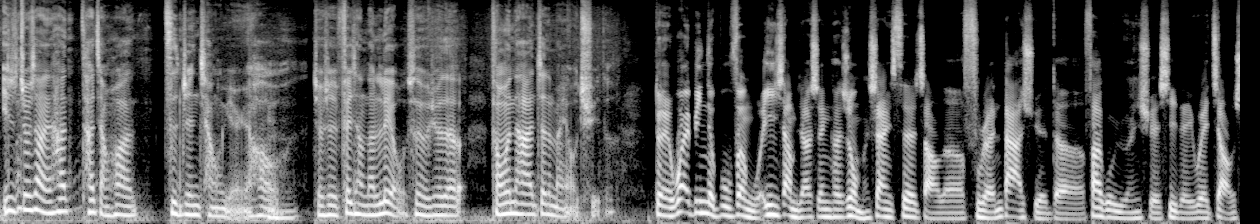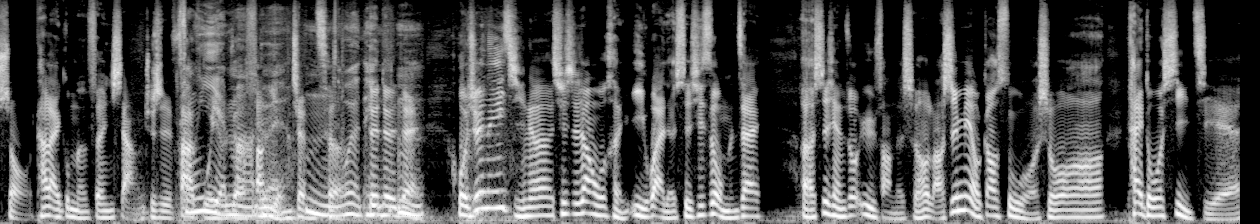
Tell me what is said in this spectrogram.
一就像他他讲话字正腔圆，然后就是非常的溜，所以我觉得访问他真的蛮有趣的。对外宾的部分，我印象比较深刻，是我们上一次找了辅仁大学的法国语文学系的一位教授，他来跟我们分享，就是法国的方言政策。对，嗯、对对对，嗯、我觉得那一集呢，其实让我很意外的是，其实我们在。呃，事前做预访的时候，老师没有告诉我说太多细节，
